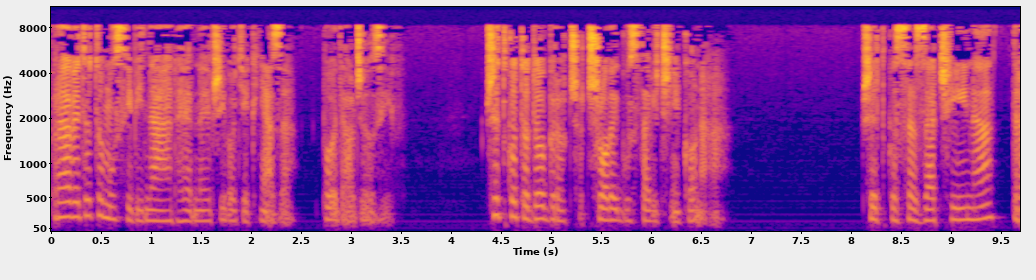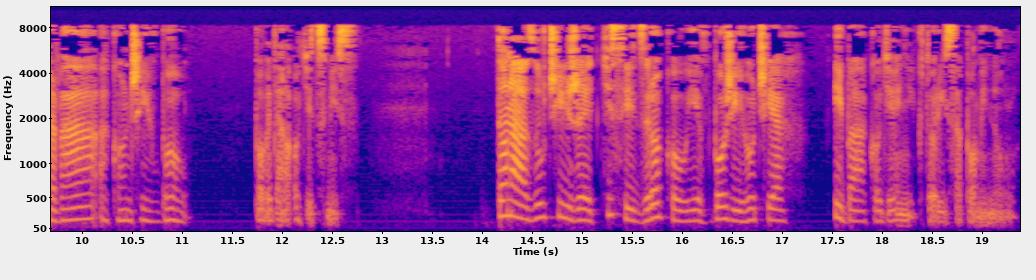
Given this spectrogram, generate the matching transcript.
Práve toto musí byť nádherné v živote kňaza, povedal Joseph. Všetko to dobro, čo človek ustavične koná. Všetko sa začína, trvá a končí v Bohu, povedal otec Smith. To nás učí, že tisíc rokov je v Božích očiach iba ako deň, ktorý sa pominul.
